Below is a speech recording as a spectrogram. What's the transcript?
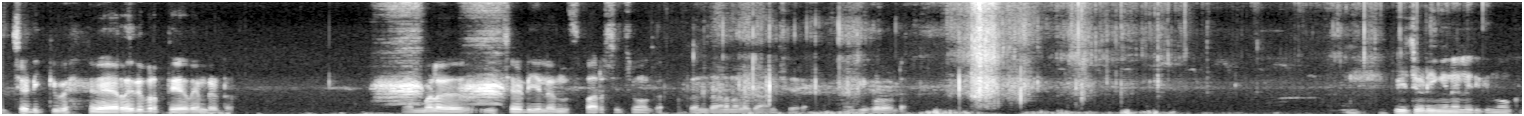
ഈ ചെടിക്ക് വേറൊരു പ്രത്യേകത ഉണ്ട് കേട്ടോ. നമ്മൾ ഈ ചെടിയിലൊന്ന് സ്പർശിച്ച് നോക്കാം. അപ്പോൾ എന്താണെന്നുള്ളത് കാണിച്ചു തരാം. നോക്കിക്കോളൂ കേട്ടോ. ഈ ചെടി ഇങ്ങനെയല്ല ഇരിക്കും നോക്ക്.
